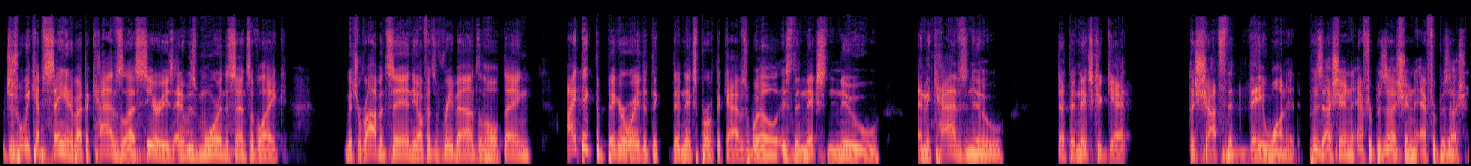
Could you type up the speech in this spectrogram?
which is what we kept saying about the Cavs last series, and it was more in the sense of like Mitchell Robinson, the offensive rebounds, and the whole thing. I think the bigger way that the, the Knicks broke the Cavs' will is the Knicks knew and the Cavs knew that the Knicks could get the shots that they wanted possession after possession after possession.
